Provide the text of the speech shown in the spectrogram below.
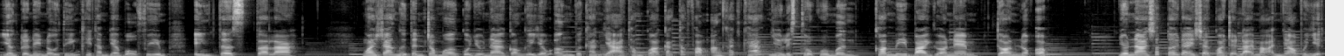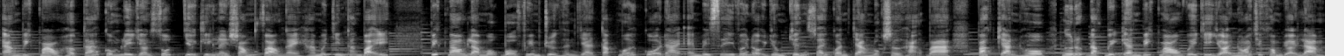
dần trở nên nổi tiếng khi tham gia bộ phim Interstellar. Ngoài ra, người tình trong mơ của Yuna còn ghi dấu ấn với khán giả thông qua các tác phẩm ăn khách khác như Little Woman, Call Me By Your Name, Don't Look Up. Yona sắp tới đây sẽ quay trở lại màn ảnh nhỏ với dự án Big Mouth hợp tác cùng Lee Jong Suk dự kiến lên sóng vào ngày 29 tháng 7. Big Mouth là một bộ phim truyền hình dài tập mới của đài NBC với nội dung chính xoay quanh chàng luật sư hạng 3 Park Chan Ho, người được đặc biệt danh Big Mouth vì chỉ giỏi nói chứ không giỏi làm.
